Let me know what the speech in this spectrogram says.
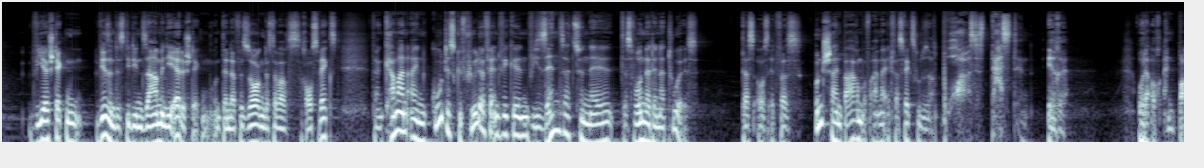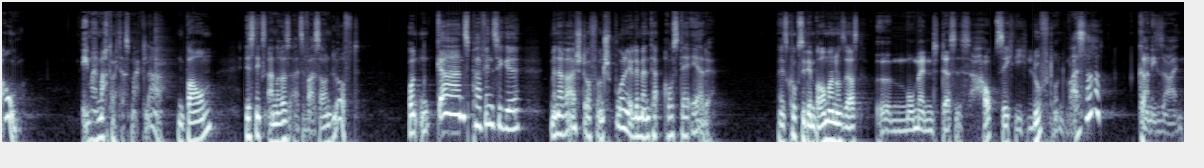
wir stecken, wir sind es, die den Samen in die Erde stecken und dann dafür sorgen, dass da was rauswächst, dann kann man ein gutes Gefühl dafür entwickeln, wie sensationell das Wunder der Natur ist. Dass aus etwas Unscheinbarem auf einmal etwas wächst, wo du sagst, boah, was ist das denn? Irre. Oder auch ein Baum. Ich meine, macht euch das mal klar. Ein Baum ist nichts anderes als Wasser und Luft. Und ein ganz paar winzige Mineralstoffe und Spurenelemente aus der Erde. Jetzt guckst du den Baum an und sagst, äh, Moment, das ist hauptsächlich Luft und Wasser? Kann nicht sein.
